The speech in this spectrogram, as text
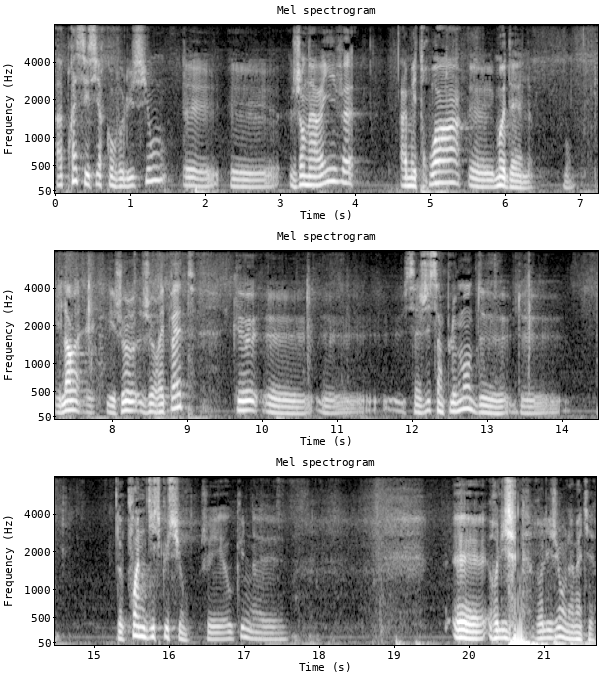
Après ces circonvolutions, euh, euh, j'en arrive à mes trois modèles. Et là, et je répète, qu'il euh, euh, s'agit simplement de, points de discussion. J'ai aucune euh, religion, en la matière.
